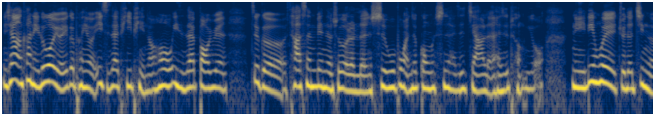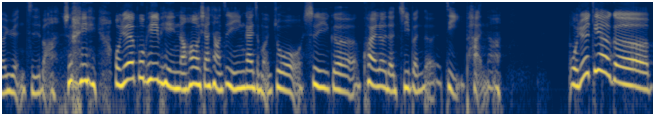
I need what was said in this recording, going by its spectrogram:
你想想看，你如果有一个朋友一直在批评，然后一直在抱怨这个他身边的所有的人事物，不管是公司还是家人还是朋友，你一定会觉得敬而远之吧。所以我觉得不批评，然后想想自己应该怎么做，是一个快乐的基本的底盘啊。我觉得第二个。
